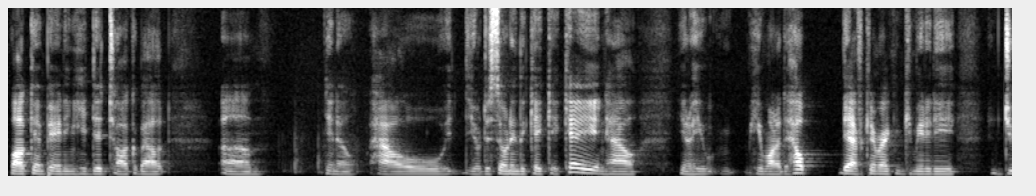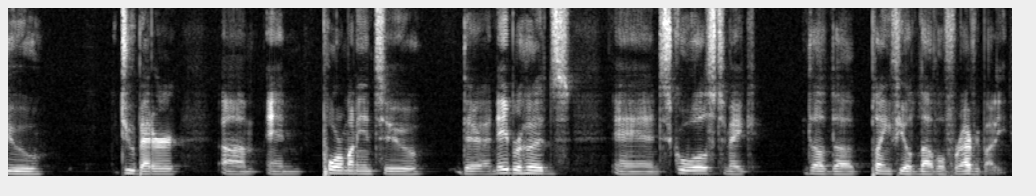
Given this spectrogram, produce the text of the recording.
while campaigning, he did talk about, um, you know, how you know disowning the KKK and how you know he he wanted to help the African American community do do better um, and pour money into their neighborhoods and schools to make the the playing field level for everybody.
